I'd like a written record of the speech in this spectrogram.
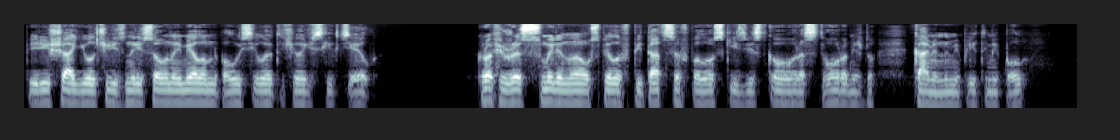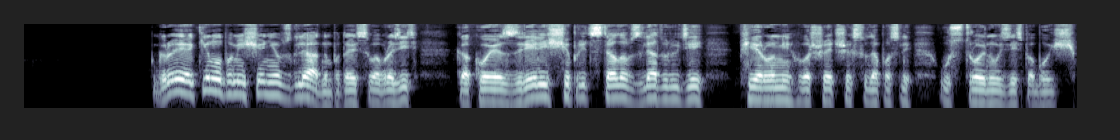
перешагивал через нарисованные мелом на полу силуэты человеческих тел. Кровь уже смылена, успела впитаться в полоски известкового раствора между каменными плитами пола. Грей окинул помещение взглядом, пытаясь вообразить, какое зрелище предстало взгляду людей, первыми вошедших сюда после устроенного здесь побоища.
